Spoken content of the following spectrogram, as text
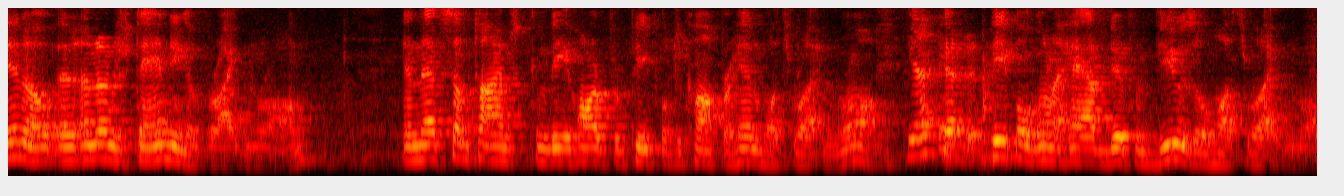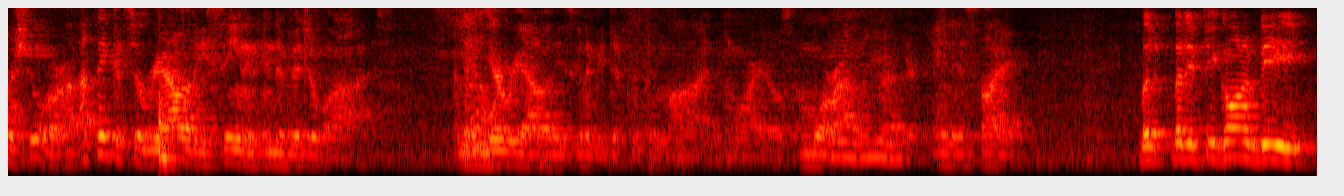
you know, an, an understanding of right and wrong. And that sometimes can be hard for people to comprehend what's right and wrong. Yeah, I think- people are going to have different views of what's right and wrong. For sure. I think it's a reality seen in individual eyes. I mean, Yeah. your reality is going to be different than mine and Mario's, or morality Mm-hmm. rather. And it's like, But but if you're going to be,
